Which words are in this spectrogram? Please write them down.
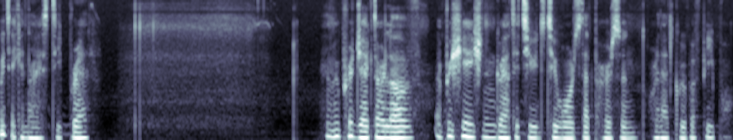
we take a nice deep breath and we project our love, appreciation, and gratitude towards that person or that group of people.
